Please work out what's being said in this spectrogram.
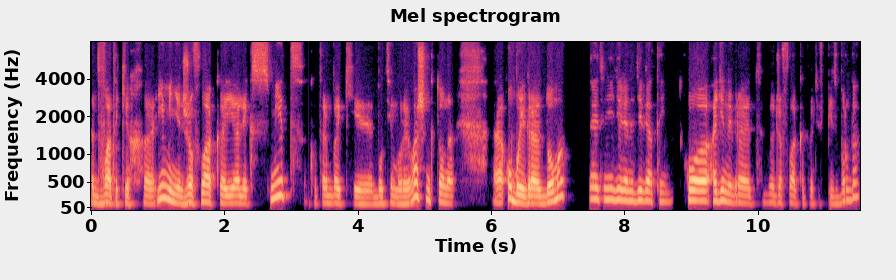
два таких э, имени, Джо Флака и Алекс Смит, кутербеки Балтимора и Вашингтона. Э, оба играют дома на этой неделе, на девятой. Один играет Джо Флака против Питтсбурга,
